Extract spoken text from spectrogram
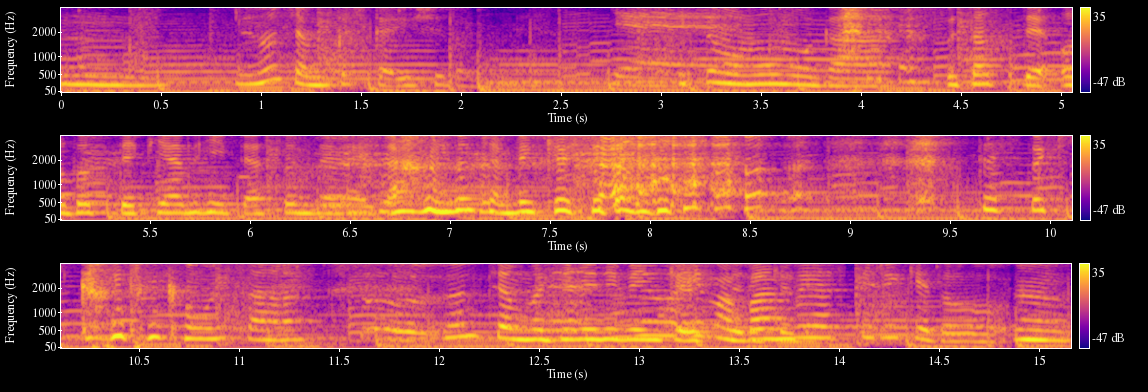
うん。でのんちゃん昔から優秀だもんね。いつもももが歌って踊ってピアノ弾いて遊んでる間のんちゃん勉強してた。のテスト期間とかもさのん。ちゃん。真面目に勉強して今バンドやってるけどうん。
